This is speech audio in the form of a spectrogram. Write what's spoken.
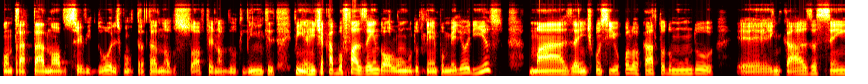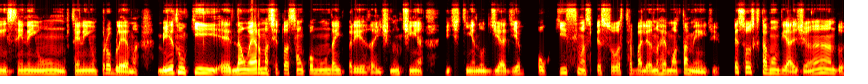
contratar novos servidores, contratar novos softwares, novos links. Enfim, a gente acabou fazendo ao longo do tempo melhorias, mas a gente conseguiu colocar todo mundo é, em casa sem, sem, nenhum, sem nenhum problema. Mesmo que é, não era uma situação comum da empresa. A gente não tinha, a gente tinha no dia a dia pouquíssimas pessoas trabalhando remotamente. Pessoas que estavam viajando,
